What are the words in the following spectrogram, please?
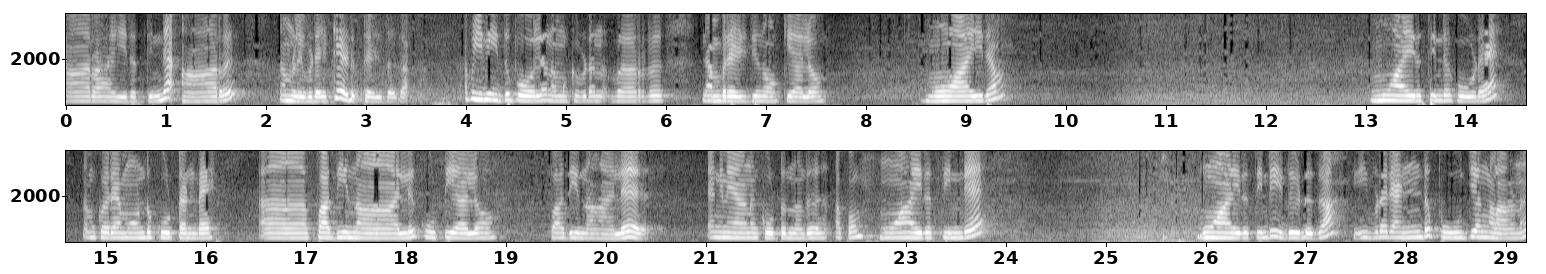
ആറായിരത്തിന്റെ ആറ് നമ്മളിവിടേക്ക് എടുത്തെഴുതുക. അപ്പോൾ ഇനി ഇതുപോലെ നമുക്കിവിടെ വേറൊരു നമ്പർ എഴുതി നോക്കിയാലോ. മൂവായിരം. മൂവായിരത്തിന്റെ കൂടെ നമുക്കൊരു എമൗണ്ട് കൂട്ടണ്ടേ? പതിനാല് കൂട്ടിയാലോ? പതിനാല്. എങ്ങനെയാണ് കൂട്ടുന്നത്? അപ്പം മൂവായിരത്തിന്റെ മൂവായിരത്തിന്റെ ഇത് ഇടുക. ഇവിടെ രണ്ട് പൂജ്യങ്ങളാണ്.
